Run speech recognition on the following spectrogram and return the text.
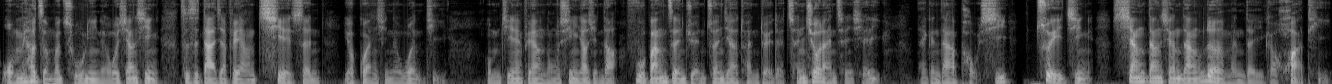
我们要怎么处理呢？我相信这是大家非常切身又关心的问题。我们今天非常荣幸邀请到富邦证券专家团队的陈秋兰陈协理来跟大家剖析最近相当相当热门的一个话题。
